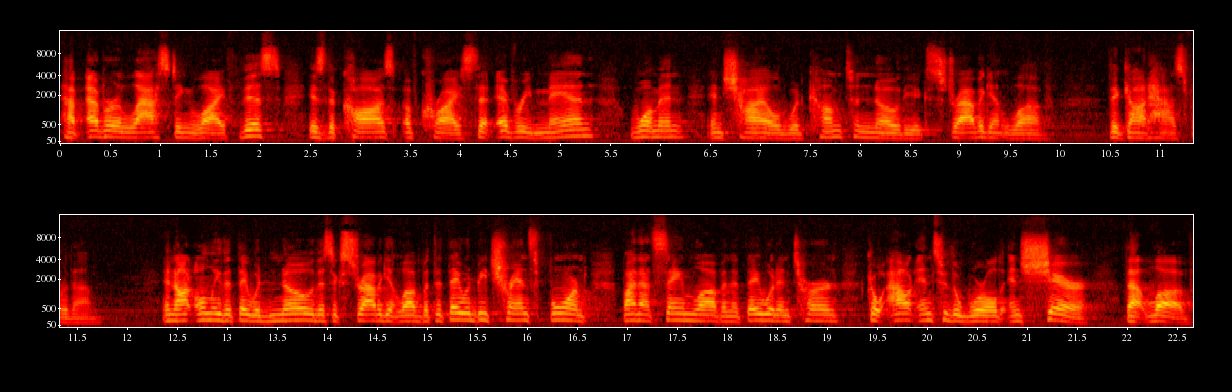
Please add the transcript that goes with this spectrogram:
have everlasting life. This is the cause of Christ, that every man, woman, and child would come to know the extravagant love that God has for them. And not only that they would know this extravagant love, but that they would be transformed by that same love, and that they would in turn go out into the world and share that love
